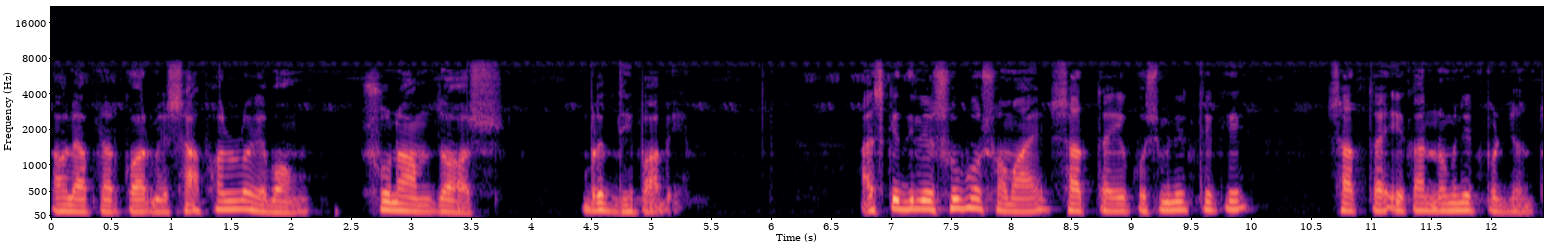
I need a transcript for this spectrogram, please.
তাহলে আপনার কর্মের সাফল্য এবং সুনাম, যশ বৃদ্ধি পাবে। আজকে দিনের শুভ সময় সাতটা একুশ মিনিট থেকে সাতটা একান্ন মিনিট পর্যন্ত।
